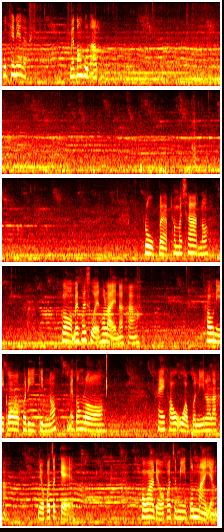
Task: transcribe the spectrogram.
พุทธที่นี่แหละ ไม่ต้องพุทธอัพปลูกแบบธรรมชาติเนาะก็ไม่ค่อยสวยเท่าไหร่นะคะ เท่านี้ก็พอดีกินเนาะไม่ต้องรอให้เขาอวบกว่านี้แล้วล่ะค่ะ เดี๋ยวเขาจะแก่ เพราะว่าเดี๋ยวเขาจะมีต้นใหม่อย่าง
